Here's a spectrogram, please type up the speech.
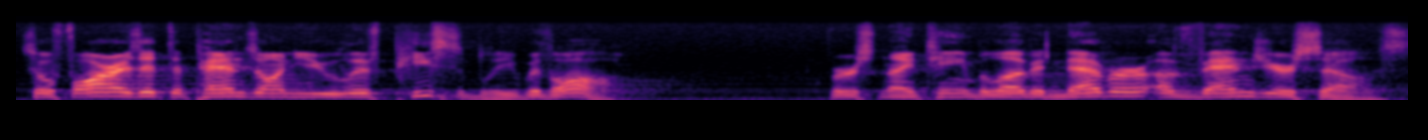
so far as it depends on you, live peaceably with all. Verse 19 Beloved, never avenge yourselves,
